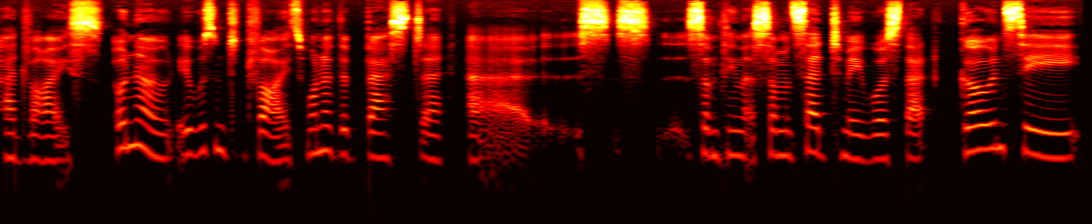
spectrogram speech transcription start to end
advice oh no it wasn't advice one of the best uh, uh, s- something that someone said to me was that go and see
